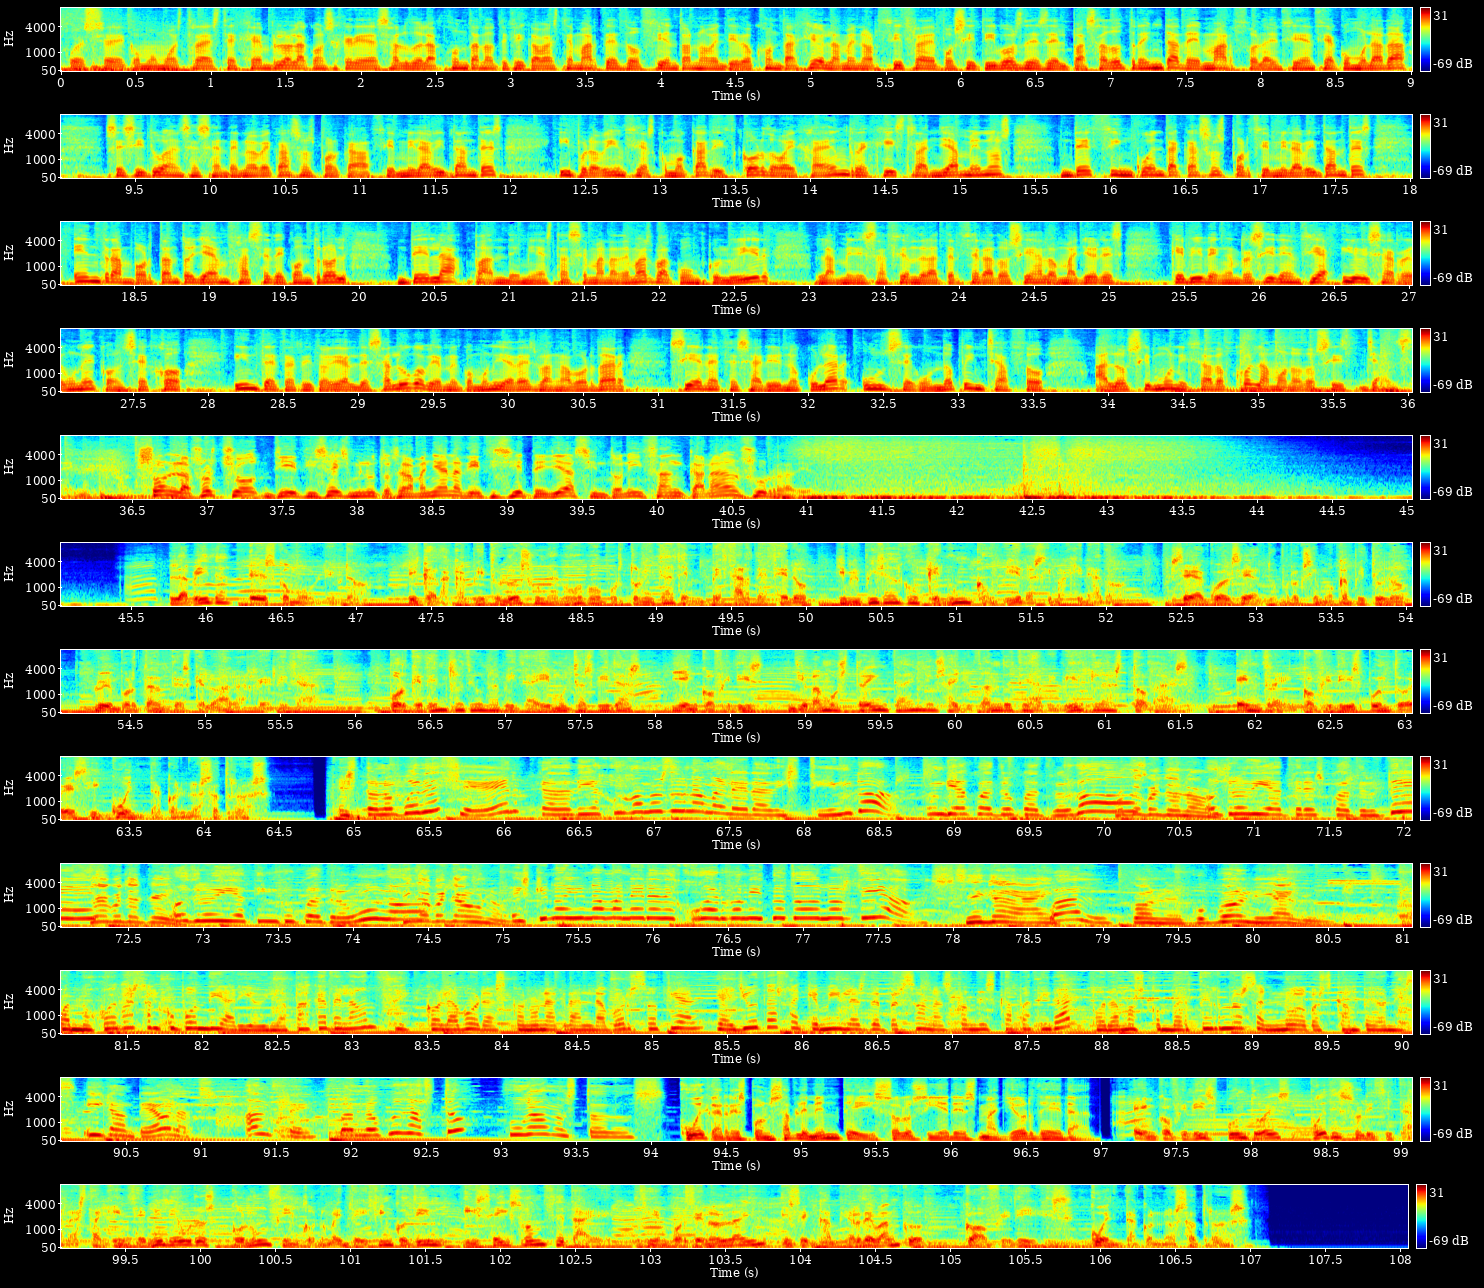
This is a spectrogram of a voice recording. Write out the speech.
Pues eh, como muestra este ejemplo, la Consejería de Salud de la Junta notificaba este martes 292 contagios, la menor cifra de positivos desde el pasado 30 de marzo. La incidencia acumulada se sitúa en 69 casos por cada 100.000 habitantes y provincias como Cádiz, Córdoba y Jaén registran ya menos de 50 casos por 100.000 habitantes. Entran, por tanto, ya en fase de control de la pandemia. Esta semana, además, va a concluir la administración de la tercera dosis a los mayores que viven en residencia y hoy se reúne Consejo Interterritorial de Salud, Gobierno y Comunidad van a abordar si es necesario inocular un segundo pinchazo a los inmunizados con la monodosis Janssen. Son las 8, 16 minutos de la mañana, 17 ya sintonizan Canal Sur Radio. La vida es como un libro y cada capítulo es una nueva oportunidad de empezar de cero y vivir algo que nunca hubieras imaginado. Sea cual sea tu próximo capítulo, lo importante es que lo hagas realidad. Porque dentro de una vida hay muchas vidas y en Cofidis llevamos 30 años ayudándote a vivirlas todas. Entra en cofidis.es y cuenta con nosotros. Esto no puede ser. Cada día jugamos de una manera distinta. Un día 4-4-2. Otro día 3-4-3. Otro día 5-4-1. Es que no hay una manera de jugar bonito todos los días. Sí que hay. ¿Cuál? Con el cupón diario. Cuando juegas al cupón diario y la paga de la 11, colaboras con una gran labor social y ayudas a que miles de personas con discapacidad podamos convertirnos en nuevos campeones. Y campeonas. 11. Cuando juegas tú, jugamos todos. Juega responsablemente y solo si eres mayor de edad. En cofidis.es puedes solicitar hasta 15.000 euros con un 595 TIN y 611 TAE. 100% online y sin cambiar de banco. Cofidis. Cuenta con nosotros.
